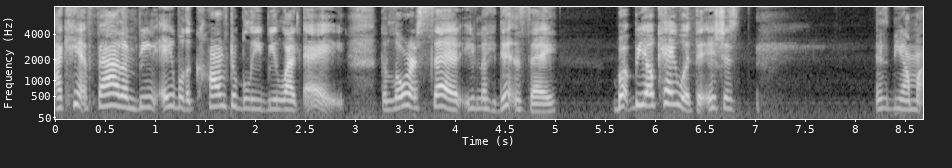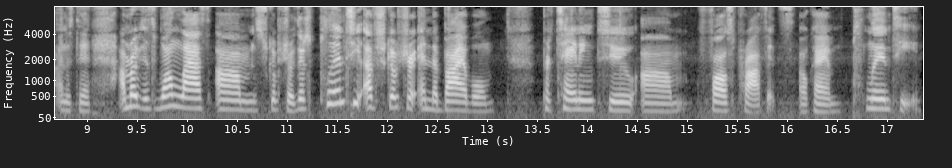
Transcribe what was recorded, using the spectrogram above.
I can't fathom being able to comfortably be like, hey, the Lord said, even though He didn't say, but be okay with it. It's just, it's beyond my understanding. I'm reading this one last um scripture. There's plenty of scripture in the Bible pertaining to um false prophets. Okay, plenty,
